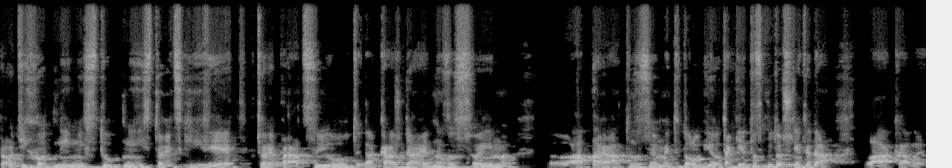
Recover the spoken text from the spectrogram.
protichodnými vstupmi historických vied, ktoré pracujú teda každá jedna so svojím e, aparátom, so svojou metodológiou, tak je to skutočne teda lákavé.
